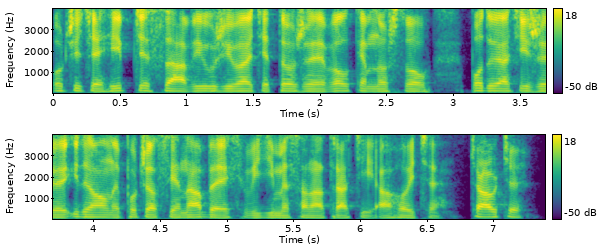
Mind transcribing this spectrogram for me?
Určite hybte sa, využívajte to, že je veľké množstvo podujatí, že je ideálne počasie na beh. Vidíme sa na trati. Ahojte. Čaute.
